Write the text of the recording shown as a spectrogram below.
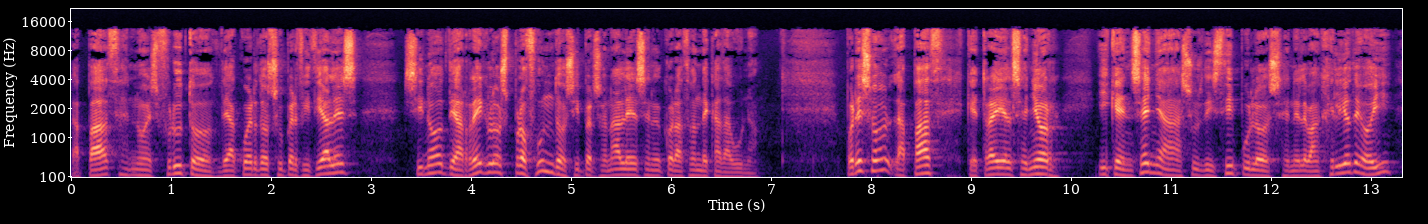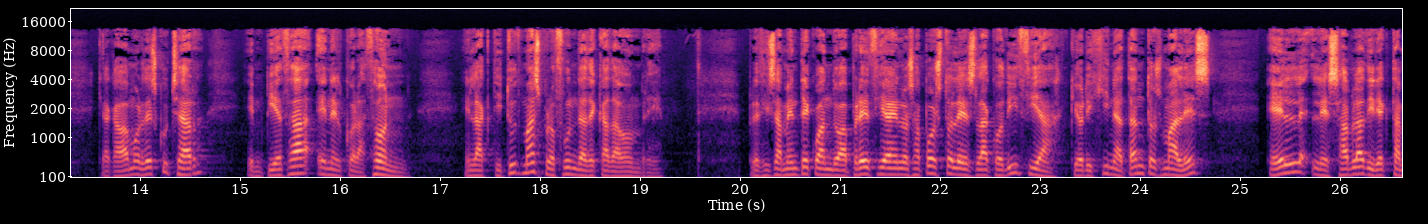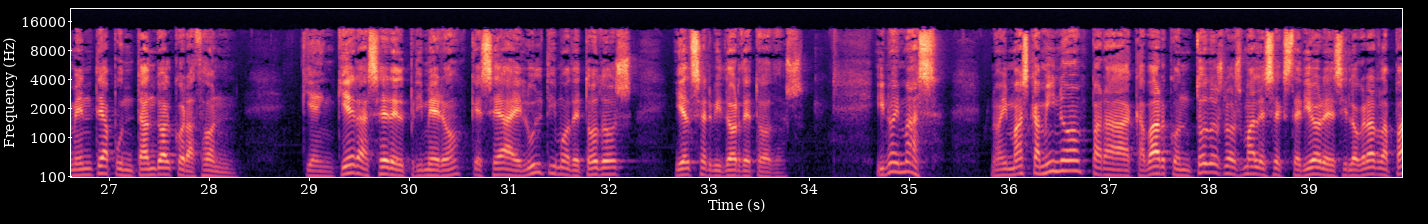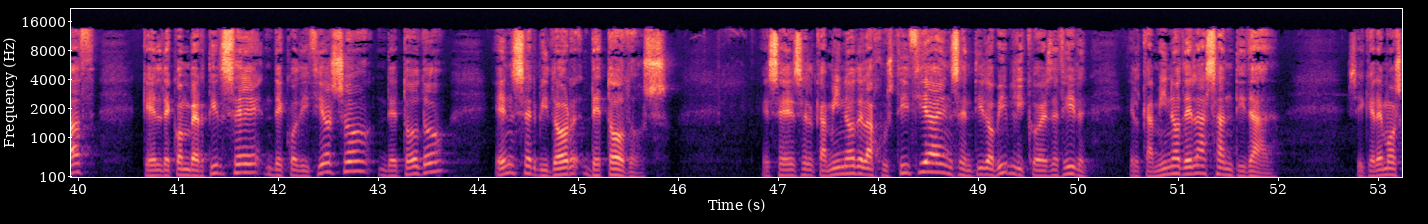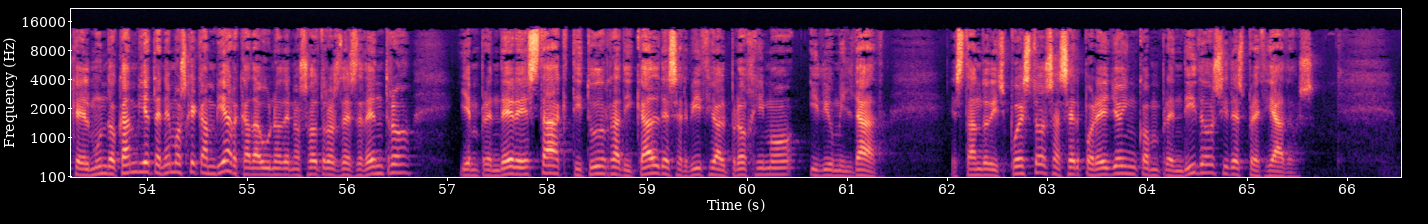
La paz no es fruto de acuerdos superficiales, sino de arreglos profundos y personales en el corazón de cada uno. Por eso, la paz que trae el Señor y que enseña a sus discípulos en el Evangelio de hoy, que acabamos de escuchar, empieza en el corazón, en la actitud más profunda de cada hombre. Precisamente cuando aprecia en los apóstoles la codicia que origina tantos males, él les habla directamente apuntando al corazón. Quien quiera ser el primero, que sea el último de todos y el servidor de todos. Y no hay más, no hay más camino para acabar con todos los males exteriores y lograr la paz que el de convertirse de codicioso de todo en servidor de todos. Ese es el camino de la justicia en sentido bíblico, es decir, el camino de la santidad. Si queremos que el mundo cambie, tenemos que cambiar cada uno de nosotros desde dentro y emprender esta actitud radical de servicio al prójimo y de humildad, estando dispuestos a ser por ello incomprendidos y despreciados.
